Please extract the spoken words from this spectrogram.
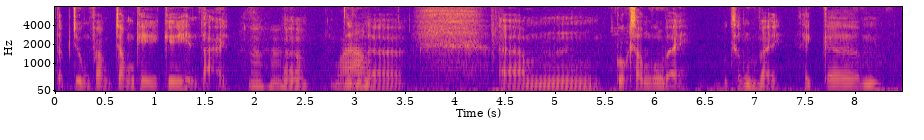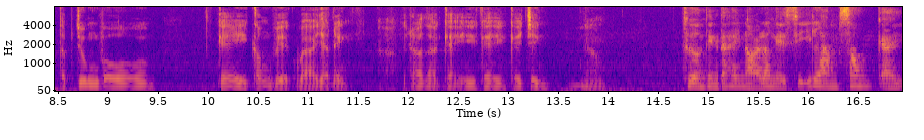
tập trung vào trong cái cái hiện tại uh-huh. uh, wow. nên là um, cuộc sống cũng vậy cuộc sống cũng vậy thích uh, tập trung vô cái công việc và gia đình đó là cái cái cái chính yeah. thường thì người ta hay nói là nghệ sĩ làm xong cái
